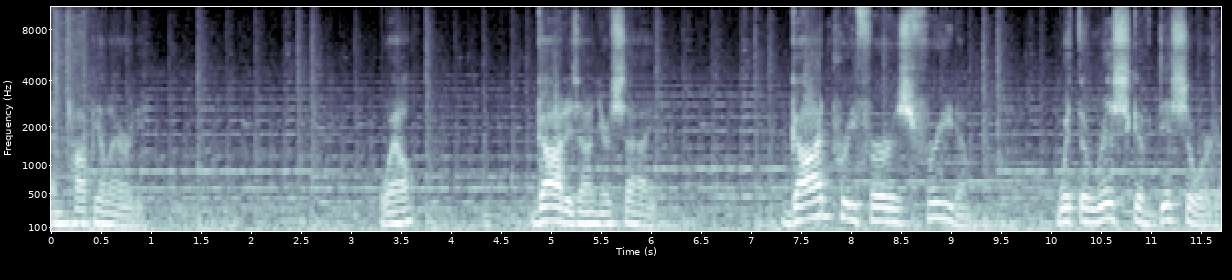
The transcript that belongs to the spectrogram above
and popularity. Well, God is on your side. God prefers freedom with the risk of disorder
